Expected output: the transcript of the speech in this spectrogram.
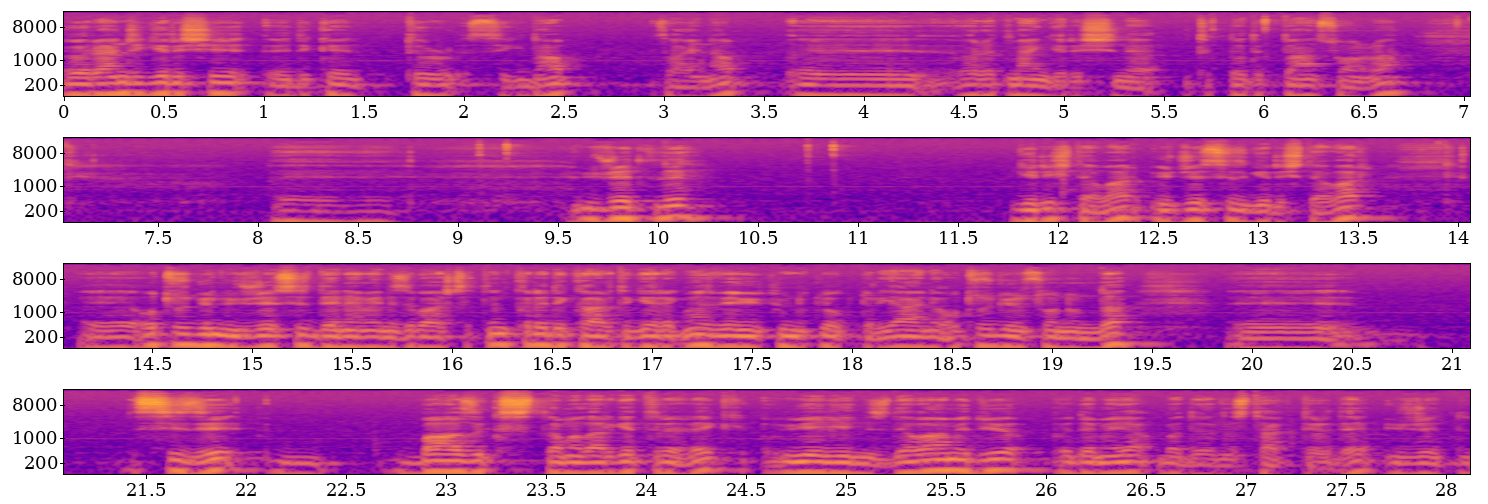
Öğrenci girişi Educator Sign Up, Sign Up e, öğretmen girişine tıkladıktan sonra e, ücretli giriş de var, ücretsiz giriş de var. E, 30 gün ücretsiz denemenizi başlatın. Kredi kartı gerekmez ve yükümlülük yoktur. Yani 30 gün sonunda e, sizi bazı kısıtlamalar getirerek üyeliğiniz devam ediyor. Ödeme yapmadığınız takdirde ücretli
